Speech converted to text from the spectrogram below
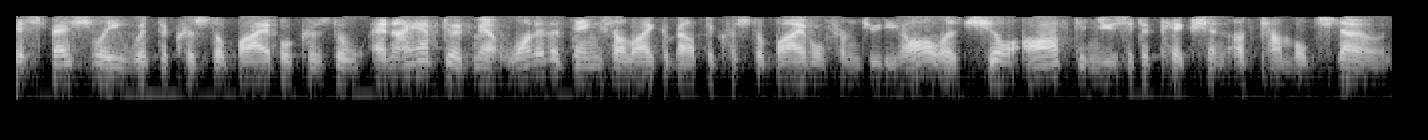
especially with the crystal Bible because the and I have to admit one of the things I like about the crystal Bible from Judy Hall is she'll often use a depiction of tumbled stone.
